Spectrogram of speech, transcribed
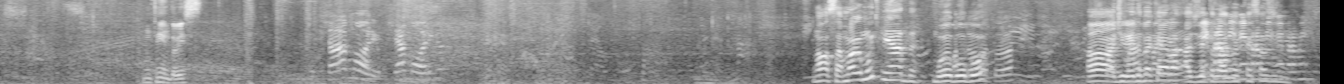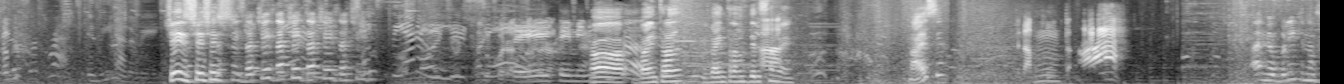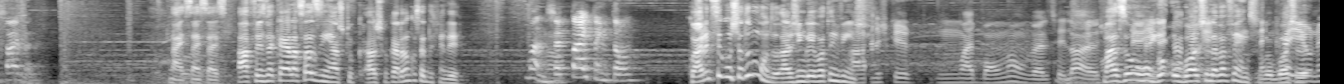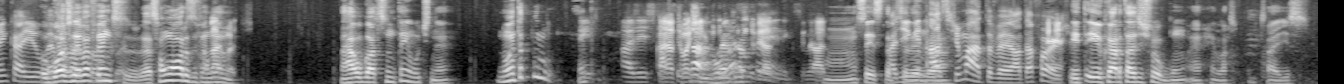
Não tem dois. Vou puxar a Morgan, puxei a Morgan. Nossa, a Morgan é muito miada. Boa, boa, boa. Ah, a direita vai cair lá. A direita lá vai cair sozinha. Chase, chase, chase. dá chase, dá chase, dá chase, dá chase. Mini Ó, vai entrar, vai entrar no deles também. Nice. Filho da puta. Ah! Ai, meu blink não sai, velho. Nice, nice, nice. Ah, a Fênix vai cair lá sozinha. Acho que, o- acho que o cara não consegue defender. Mano, isso é Titan, então. 40 segundos todo mundo. A Jingle volta em 20. Ah, acho que não é bom não, velho. Sei lá. Mas o, o, Go- o Gotti leva a Fênix. Nem O Gotti, caiu, nem caiu. o Gotti leva a Fênix. É só um Horus Vai defendendo. Na real, o Gotti não tem ult, né? Não entra por... entra- A gente Ah, tá achando boa bom, viado. Fênix, velho. Cuidado. Hum, não sei se dá A pra você Jing te mata, velho. Ela tá forte. E, e o cara tá de Shogun. É, relaxa. Sai disso.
